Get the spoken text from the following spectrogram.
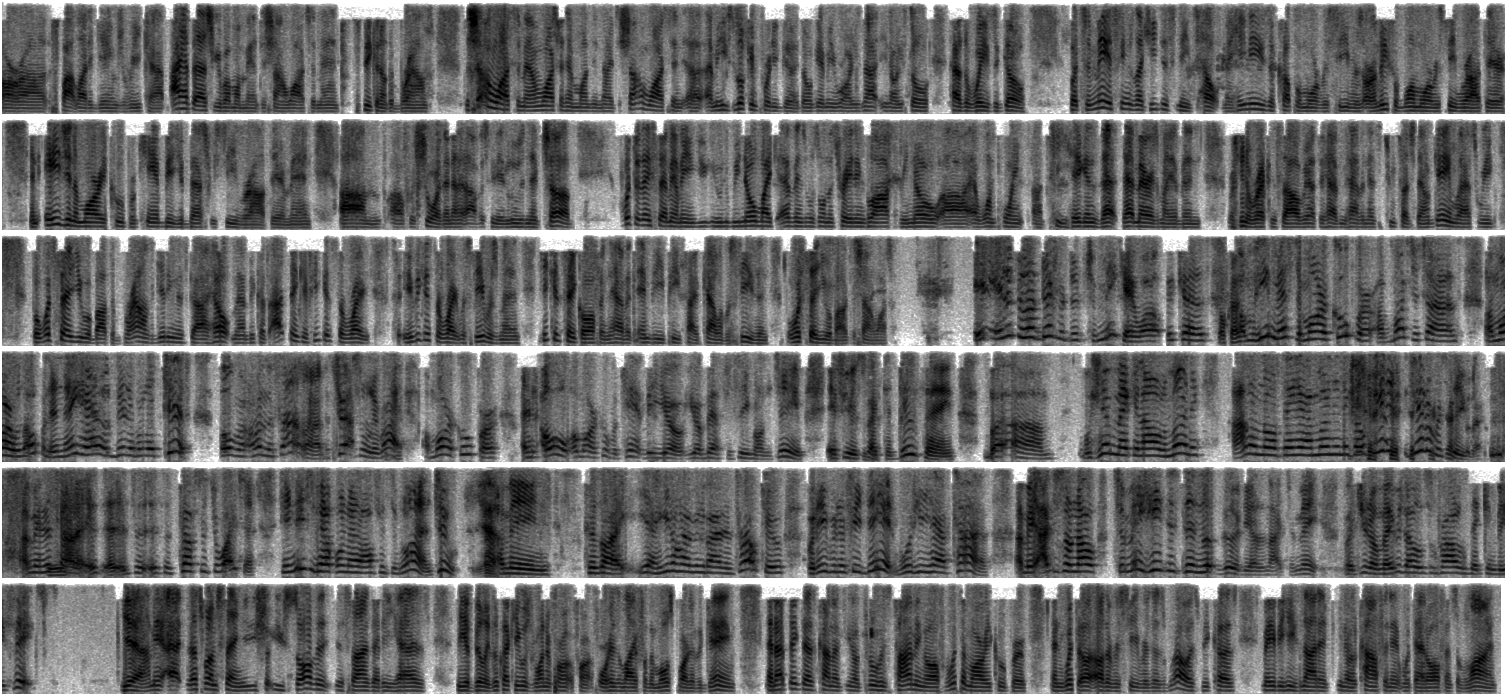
our uh, spotlighted games recap, I have to ask you about my man Deshaun Watson, man. Speaking of the Browns, Deshaun Watson, man, I'm watching him Monday night. Deshaun Watson, uh, I mean, he's looking pretty good. Don't get me wrong. He's not, you know, he still has a ways to go. But to me, it seems like he just needs help, man. He needs a couple more receivers, or at least one more receiver out there. And agent Amari Cooper can't be your best receiver out there, man, um, uh, for sure. Then uh, obviously they lose Nick Chubb what do they say? I mean, I mean, you, you, we know Mike Evans was on the trading block. We know uh, at one point uh, Tee Higgins that that marriage may have been you know reconciled after having having this two touchdown game last week. But what say you about the Browns getting this guy help, man? Because I think if he gets the right if he gets the right receivers, man, he can take off and have an MVP type caliber season. But what say you about Deshaun Watson? It, it is a little different to, to me, K. Walk, because okay. um, he missed Amari Cooper a bunch of times. Amari was open, and they had a bit of a little tiff over on the sideline. But you're absolutely right. Amari Cooper, and oh, Amari Cooper can't be your your best receiver on the team if you expect to do things. But um, with him making all the money, I don't know if they have money to go get it, get a receiver. I mean, it's kind of it's it's a, it's a tough situation. He needs some help on that offensive line too. Yeah. I mean, because like yeah, he don't have anybody to throw to. But even if he did, would he have time? I mean, I just don't know. To me, he just didn't look good the other night to me. But you know, maybe those are some problems that can be fixed. Yeah, I mean I, that's what I'm saying. You sh- you saw the, the signs that he has the ability. It looked like he was running for, for for his life for the most part of the game, and I think that's kind of you know threw his timing off with Amari Cooper and with uh, other receivers as well. Is because maybe he's not you know confident with that offensive line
